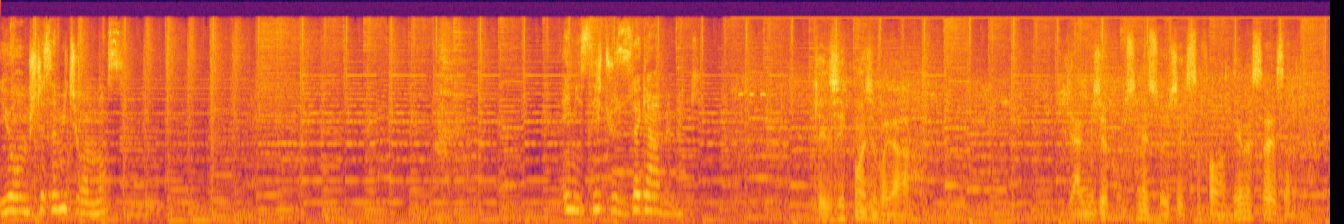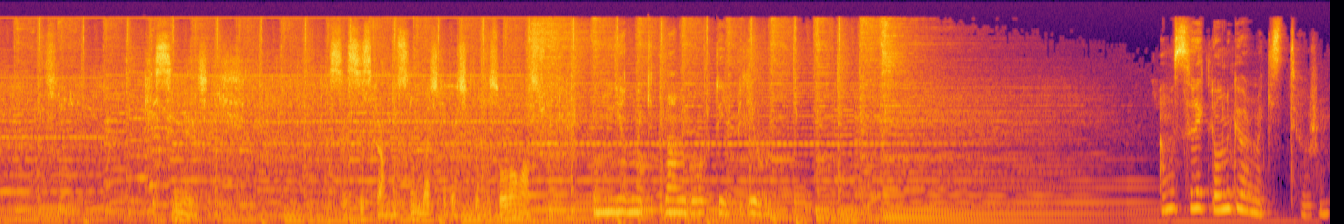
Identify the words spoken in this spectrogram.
İyi olmuş desem hiç olmaz. İyisi hiç yüz yüze gelmemek. Gelecek mi acaba ya? Gelmeyecek olsa ne söyleyeceksin falan diye mesaj zaten. Kesin gelecek. Sessiz kalmasının başka bir açıklaması olamaz çünkü. Onun yanına gitmem doğru değil biliyorum. Ama sürekli onu görmek istiyorum.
